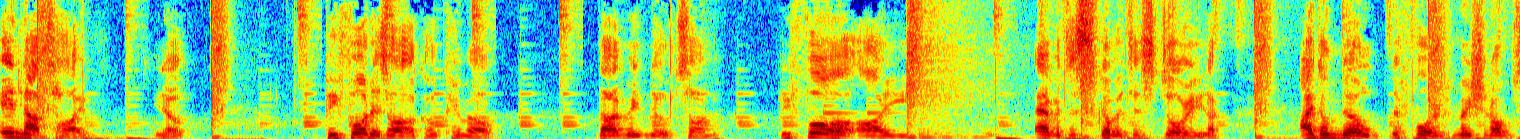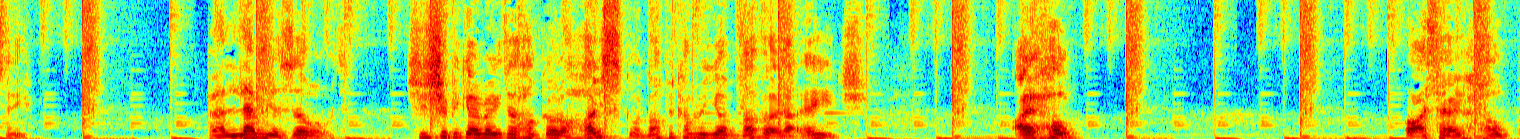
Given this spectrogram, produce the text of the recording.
in that time. You know, before this article came out, that I made notes on, before I ever discovered this story, like I don't know the full information obviously. But 11 years old, she should be getting ready to go to high school, not becoming a young mother at that age. I hope. Well, I say I hope.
